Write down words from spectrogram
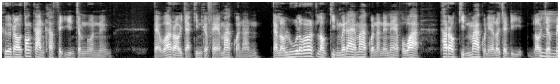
คือเราต้องการคาเฟอีนจำนวนหนึ่งแต่ว่าเราอยากกินกาแฟมากกว่านั้น แต่เรารู้แล้วว่าเรากินไม่ได้มากกว่านั้นแน่ๆเพราะว่า ถ้าเรากินมากกว่านี้เราจะดีด เราจะแบ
